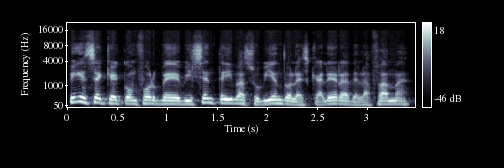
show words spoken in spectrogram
Fíjense que conforme Vicente iba subiendo la escalera de la fama,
